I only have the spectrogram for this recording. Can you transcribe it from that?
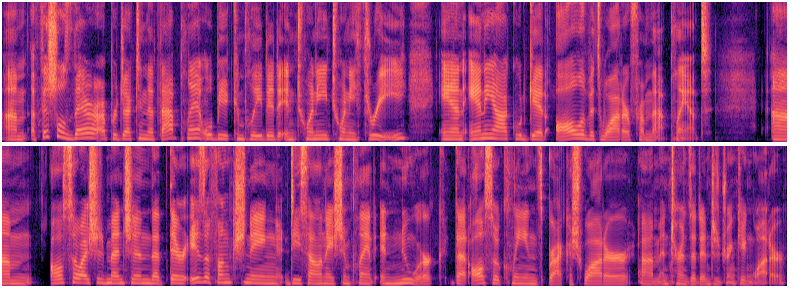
Um, officials there are projecting that that plant will be completed in 2023, and Antioch would get all of its water from that plant. Um, also, I should mention that there is a functioning desalination plant in Newark that also cleans brackish water um, and turns it into drinking water.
